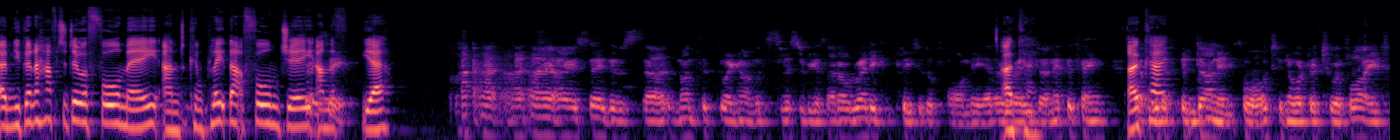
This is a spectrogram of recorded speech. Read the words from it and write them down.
um, you're going to have to do a Form E and complete that Form G. And the, yeah. I, I, I, say there was uh, a month of going on with the solicitor because I'd already completed a Form E. I'd already okay. done everything okay. that have been done in court in order to avoid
